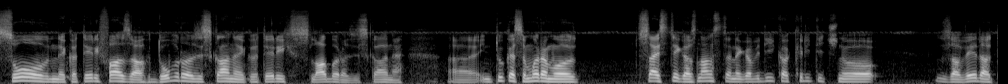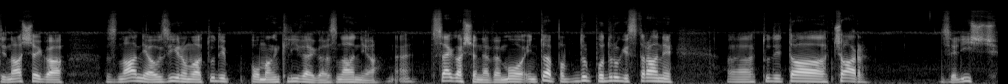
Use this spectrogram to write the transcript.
so v nekaterih fazah dobro raziskane, v nekaterih slabo raziskane. Uh, in tukaj se moramo, vsaj z tega znanstvenega vidika, kritično zavedati našega znanja, oziroma tudi pomankljivega znanja. Ne. Vsega še ne vemo, in to je pa po drugi strani uh, tudi ta čar zelišč,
